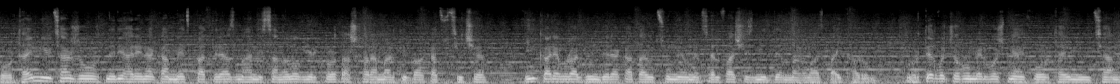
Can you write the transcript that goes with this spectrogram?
Խորհրդային միության ժողովուրդների հայրենական մեծ պատերազմը հանդիսանալով երկրորդ աշխարհամարտի բաղկացուցիչը ին կարևորագույն դերակատարությունն է ունեցել ֆաշիզմի դեմ մղված պայքարում, որտեղ վճռում էր ոչ միայն խորհրդային միության,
